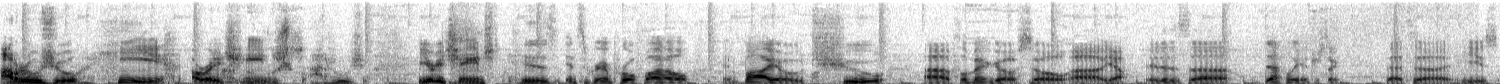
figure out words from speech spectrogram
Araújo he already changed Araújo. He already changed his Instagram profile and bio to uh, Flamengo. So uh, yeah, it is uh, definitely interesting that uh, he's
